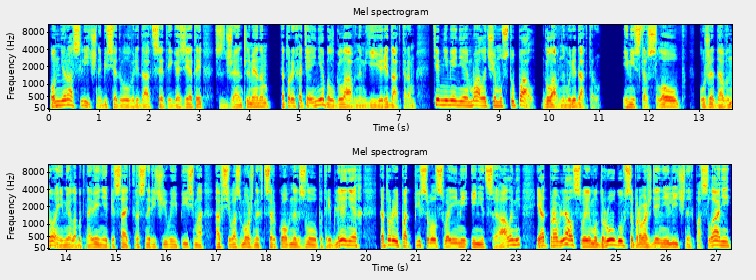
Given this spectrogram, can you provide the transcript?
он не раз лично беседовал в редакции этой газеты с джентльменом, который хотя и не был главным ее редактором, тем не менее мало чем уступал главному редактору. И мистер Слоуп уже давно имел обыкновение писать красноречивые письма о всевозможных церковных злоупотреблениях, которые подписывал своими инициалами и отправлял своему другу в сопровождении личных посланий,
